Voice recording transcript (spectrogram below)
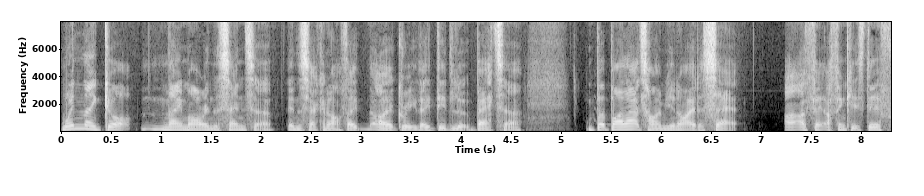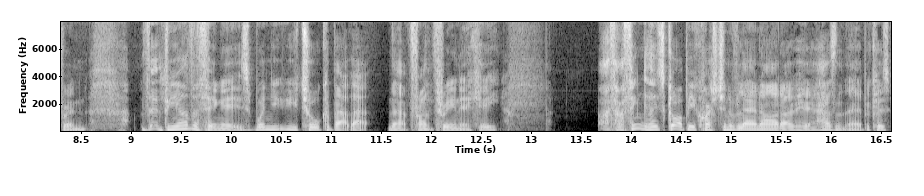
When they got Neymar in the centre in the second half, they, I agree they did look better, but by that time United are set. I think I think it's different. The, the other thing is when you, you talk about that that front three, Nicky, I, th- I think there's got to be a question of Leonardo here, hasn't there? Because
